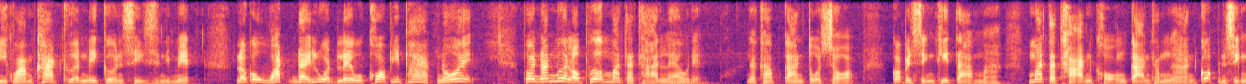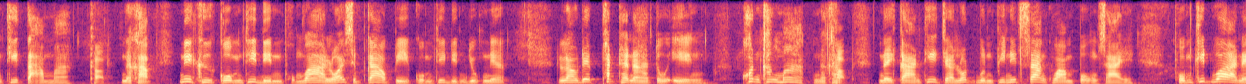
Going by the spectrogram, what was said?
มีความคาดเคลื่อนไม่เกิน4เซนติเมตร แล้วก็วัดได้รวดเร็วข้อพิพาทน้อย เพราะฉะนั้นเมื่อเราเพิ่มมาตรฐานแล้วเนี่ย นะครับการตรวจสอบก็เป็นสิ่งที่ตามมา มาตรฐานของการทำงานก็เป็นสิ่งที่ตามมาครับนะครับ นี่คือกรมที่ดินผมว่า 119 ปีกรมที่ดินยุคเนี้ยเราได้พัฒนาตัวเองค่อนข้างมากนะครัครับบในการที่จะลดบุญพินิษสร้างความโปร่งใส ผมคิดว่าใน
